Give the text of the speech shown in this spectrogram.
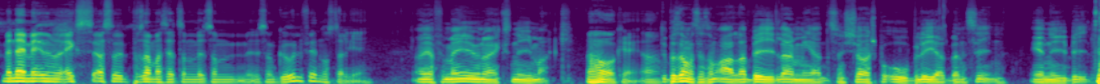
Men nej, men Uno X, alltså på samma sätt som, som, som Gulf är nostalgi. Ja, för mig är Uno X nymack. Jaha, okej. ja. Det är på samma sätt som alla bilar med, som körs på oblyad bensin är en ny bil.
